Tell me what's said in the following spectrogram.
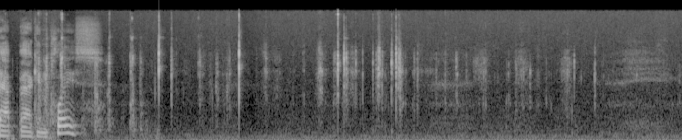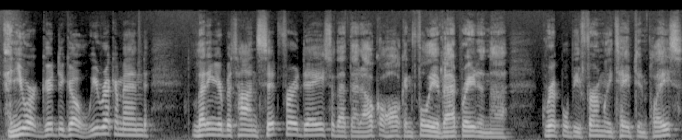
Cap back in place. And you are good to go. We recommend letting your baton sit for a day so that that alcohol can fully evaporate and the grip will be firmly taped in place.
